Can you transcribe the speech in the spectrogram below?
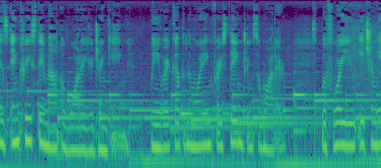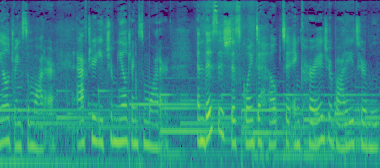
is increase the amount of water you're drinking. When you wake up in the morning, first thing, drink some water. Before you eat your meal, drink some water. After you eat your meal, drink some water. And this is just going to help to encourage your body to remove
